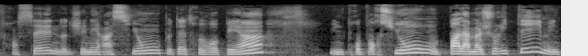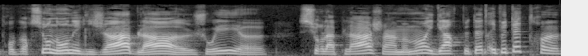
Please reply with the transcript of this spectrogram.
français, notre génération, peut-être européens, une proportion, pas la majorité, mais une proportion non négligeable à euh, jouer euh, sur la plage à un moment et garde peut-être, et peut-être euh,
